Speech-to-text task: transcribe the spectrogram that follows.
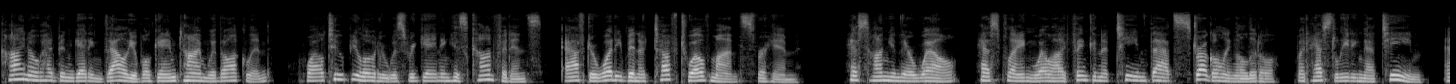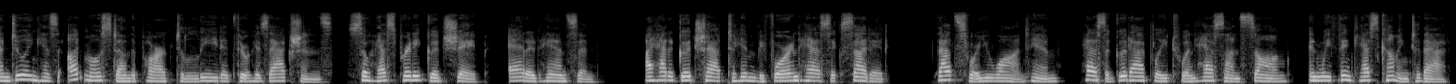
Kaino had been getting valuable game time with Auckland, while Tuipulotu was regaining his confidence after what had been a tough 12 months for him. Hess hung in there well, Hess playing well I think in a team that's struggling a little, but Hess leading that team and doing his utmost on the park to lead it through his actions, so Hess pretty good shape, added Hansen. I had a good chat to him before and Hess excited. That's where you want him, Hess a good athlete when Hess on song, and we think Hess coming to that.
